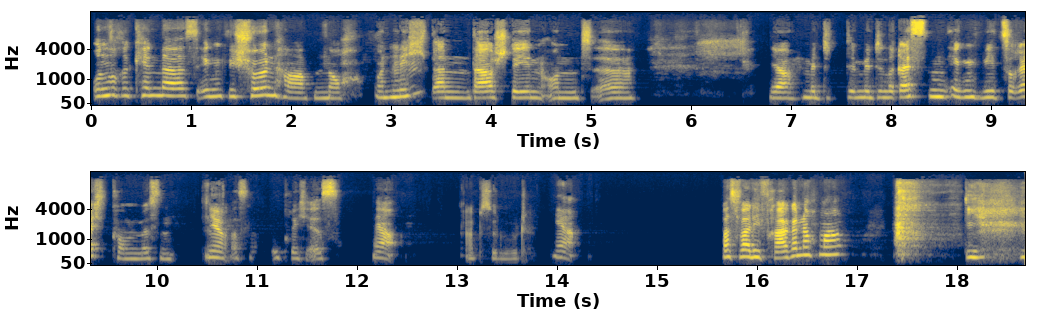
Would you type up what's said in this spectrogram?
unsere Kinder es irgendwie schön haben noch und Mhm. nicht dann dastehen und äh, ja, mit, mit den Resten irgendwie zurechtkommen müssen, Ja, was noch übrig ist. Ja, absolut. ja. Was war die Frage nochmal? Die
